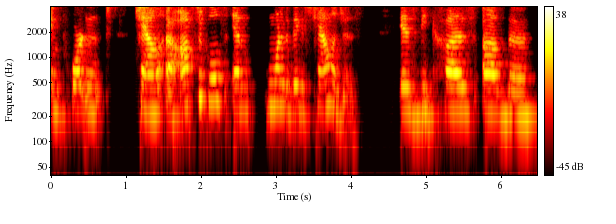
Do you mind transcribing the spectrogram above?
important challenge, uh, obstacles and one of the biggest challenges is because of the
